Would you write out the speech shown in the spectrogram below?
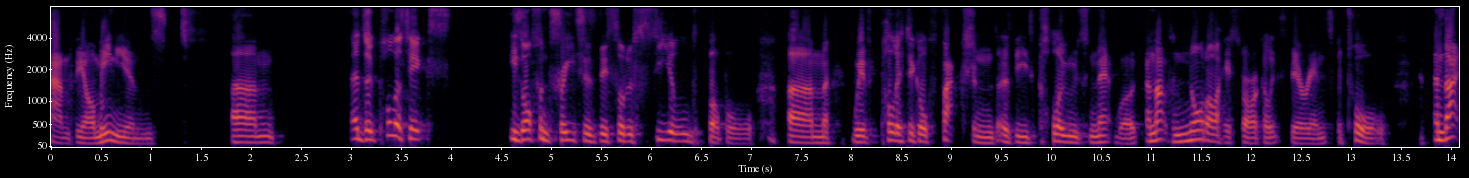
and the Armenians. Um, and so politics is often treated as this sort of sealed bubble um, with political factions as these closed networks. And that's not our historical experience at all. And that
